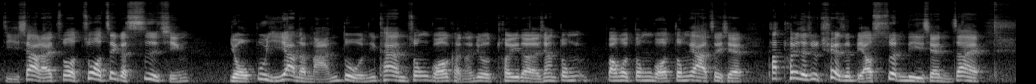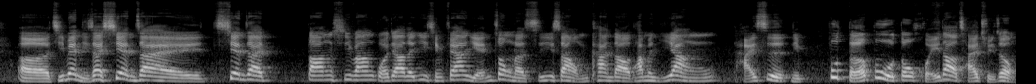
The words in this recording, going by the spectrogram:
底下来做做这个事情，有不一样的难度。你看中国可能就推的像东，包括东国、东亚这些，它推的就确实比较顺利一些。你在呃，即便你在现在现在当西方国家的疫情非常严重了，实际上我们看到他们一样还是你不得不都回到采取这种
